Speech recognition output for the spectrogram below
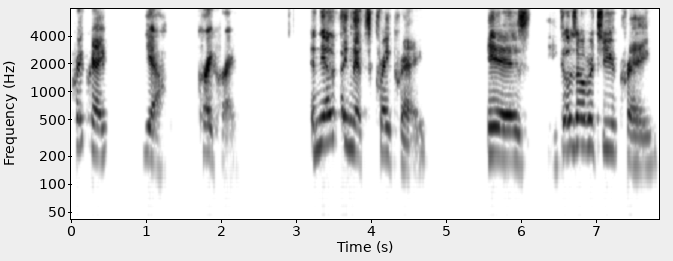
cray cray. Yeah, cray cray. And the other thing that's cray cray is he goes over to Ukraine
